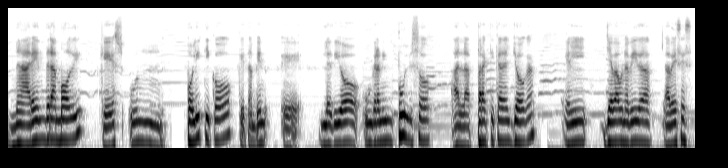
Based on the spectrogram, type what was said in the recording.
Narendra Modi, que es un político que también eh, le dio un gran impulso a la práctica del yoga. Él lleva una vida a veces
